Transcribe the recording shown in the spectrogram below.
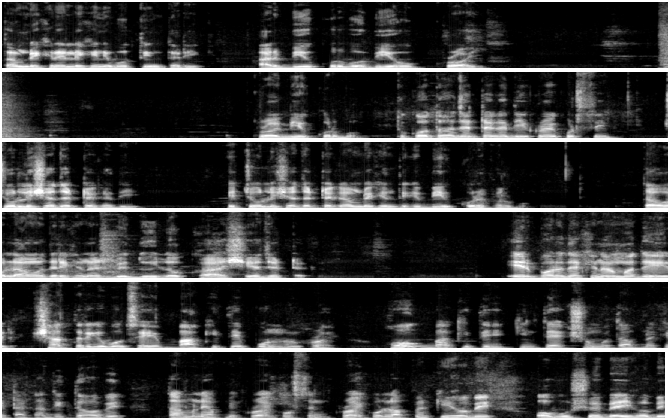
তো আমরা এখানে লিখে নিব তিন তারিখ। আর বিয়োগ করব, বিয়োগ, ক্রয়। ক্রয়, বিয়োগ করব। তো কত হাজার টাকা দিয়ে ক্রয় করছি? চল্লিশ হাজার টাকা দিয়ে। এই চল্লিশ হাজার টাকা আমরা এখান থেকে বিয়োগ করে ফেলব। তাহলে আমাদের এখানে আসবে দুই লক্ষ আশি হাজার টাকা। এরপরে দেখেন আমাদের সাত তারিখে বলছে, বাকিতে পণ্য ক্রয়। হোক বাকিতে কিন্তু এক সময় তো আপনাকে টাকা দিতে হবে। তার মানে আপনি ক্রয় করছেন। ক্রয় করলে আপনার কি হবে? অবশ্যই ব্যয় হবে।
